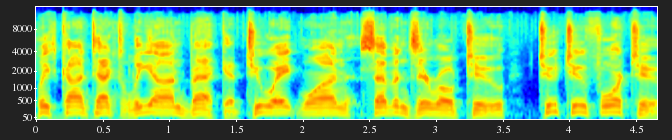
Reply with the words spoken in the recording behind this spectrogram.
please contact Leon Beck at 281 702 2242.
